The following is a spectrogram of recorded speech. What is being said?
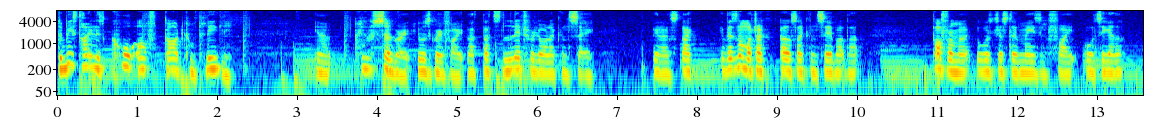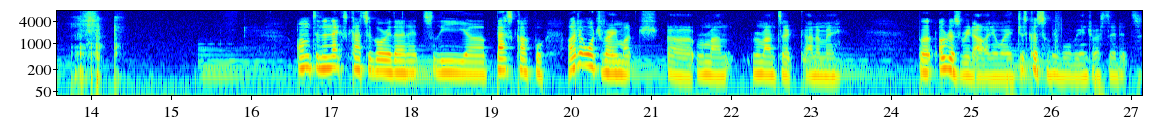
the Beast Titan is caught off guard completely. You know, it was so great. It was a great fight. That, that's literally all I can say. You know, it's like there's not much else I can say about that. Apart from it, it was just an amazing fight altogether. On to the next category, then it's the uh, best couple. I don't watch very much uh, roman- romantic anime, but I'll just read it out anyway, just because some people will be interested. It's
